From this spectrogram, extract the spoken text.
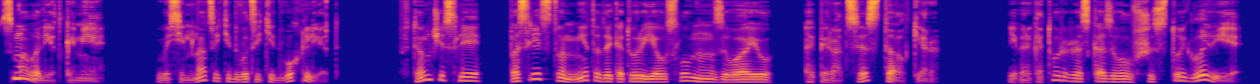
с малолетками, 18-22 лет, в том числе посредством метода, который я условно называю «операция «Сталкер», и про который рассказывал в шестой главе,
